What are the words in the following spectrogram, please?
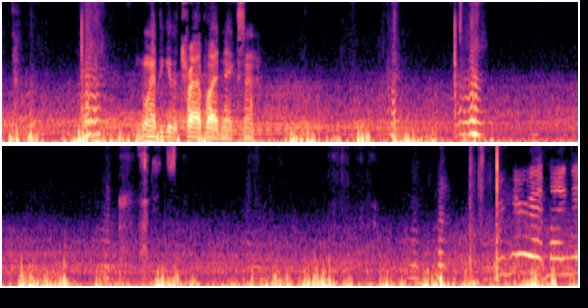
You're gonna have to get a tripod next time. We're here at my new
